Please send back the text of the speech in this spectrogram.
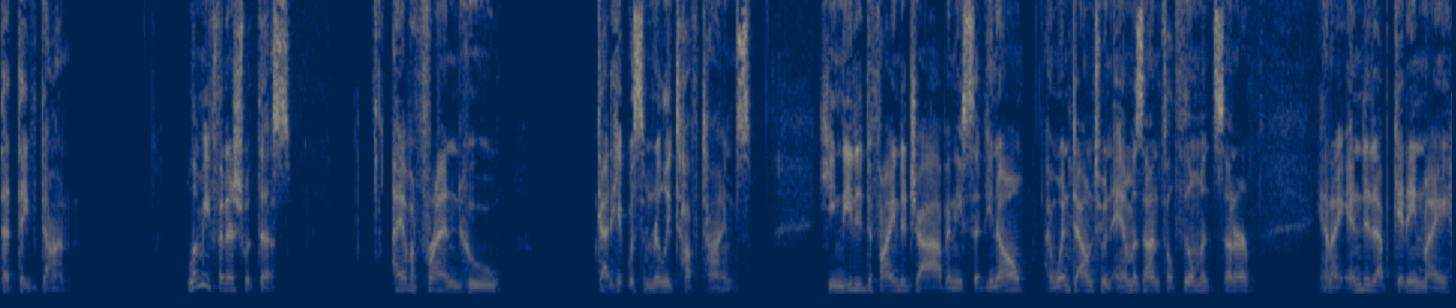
that they've done. Let me finish with this. I have a friend who got hit with some really tough times. He needed to find a job, and he said, You know, I went down to an Amazon fulfillment center and I ended up getting my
